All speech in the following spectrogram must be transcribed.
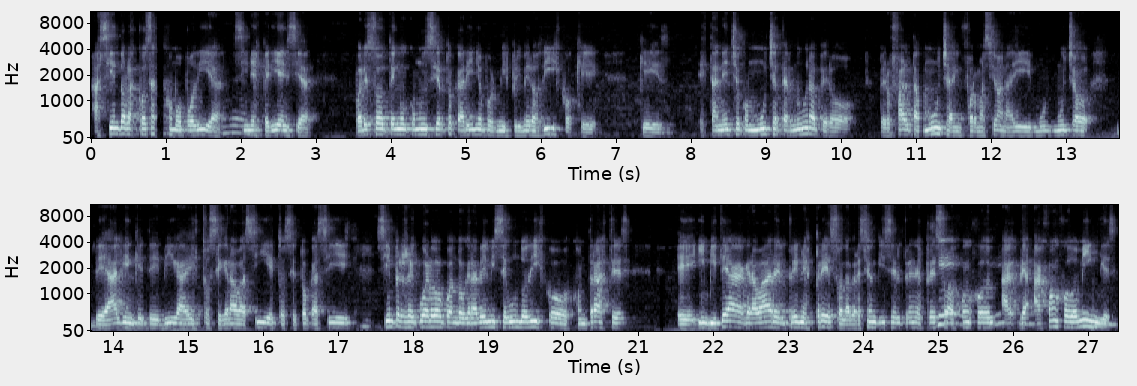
haciendo las cosas como podía, sin experiencia. Por eso tengo como un cierto cariño por mis primeros discos, que, están hechos con mucha ternura, pero, pero falta mucha información ahí, mucho de alguien que te diga esto se graba así, esto se toca así. Siempre recuerdo cuando grabé mi segundo disco, Contrastes, eh, invité a grabar el Tren Expreso, la versión que hice del Tren Expreso a Juanjo, a, Juanjo Domínguez.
